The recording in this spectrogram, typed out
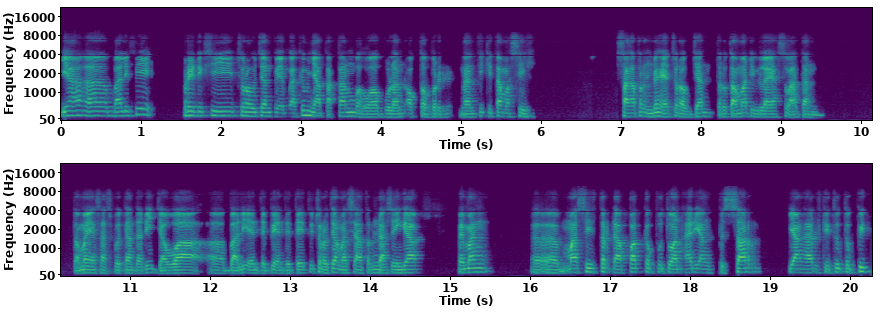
Ya, uh, Mbak Livi, prediksi curah hujan BMKG menyatakan bahwa bulan Oktober nanti kita masih sangat rendah ya curah hujan, terutama di wilayah selatan. Terutama yang saya sebutkan tadi, Jawa, uh, Bali, NTB, NTT itu curah hujan masih sangat rendah. Sehingga memang Eh, masih terdapat kebutuhan air yang besar yang harus ditutupi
